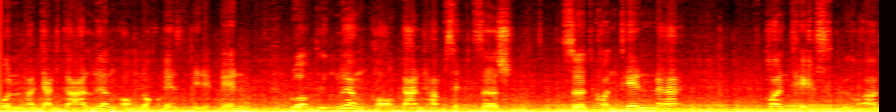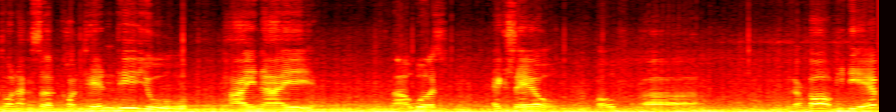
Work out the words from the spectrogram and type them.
คนจัดการเรื่องของ document management รวมถึงเรื่องของการทำ search search content นะฮะ context หรืออโทษนะ search content ที่อยู่ภายใน Word Excel of อ่าแล้วก็ PDF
